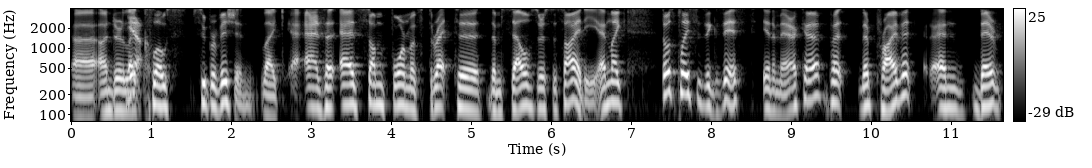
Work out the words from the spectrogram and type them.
uh, under like Yeah. close supervision, like as a as some form of threat to themselves or society, and like. Those places exist in America, but they're private and they're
